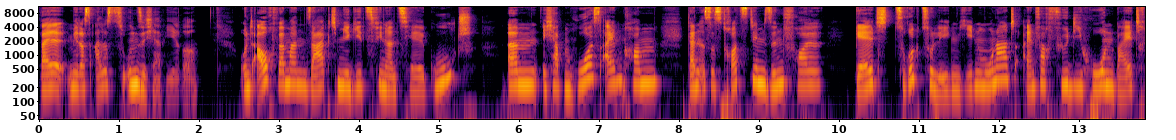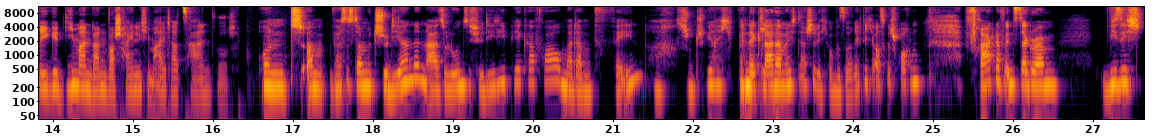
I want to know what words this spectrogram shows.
weil mir das alles zu unsicher wäre. Und auch wenn man sagt, mir geht es finanziell gut, ähm, ich habe ein hohes Einkommen, dann ist es trotzdem sinnvoll, Geld zurückzulegen jeden Monat, einfach für die hohen Beiträge, die man dann wahrscheinlich im Alter zahlen wird. Und ähm, was ist da mit Studierenden? Also lohnt sich für die die PKV? Madame Fain? Ach, ist schon schwierig, wenn der Klarname nicht da steht. Ich hoffe, es war richtig ausgesprochen. Fragt auf Instagram, wie sich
